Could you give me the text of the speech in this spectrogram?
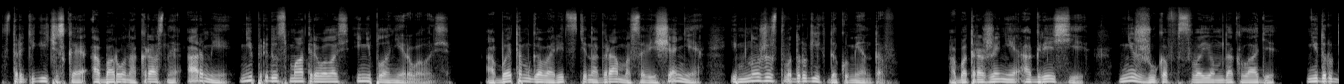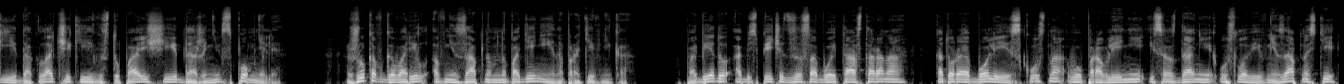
стратегическая оборона Красной Армии не предусматривалась и не планировалась. Об этом говорит стенограмма совещания и множество других документов. Об отражении агрессии ни Жуков в своем докладе, ни другие докладчики и выступающие даже не вспомнили. Жуков говорил о внезапном нападении на противника. Победу обеспечит за собой та сторона, которая более искусна в управлении и создании условий внезапности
